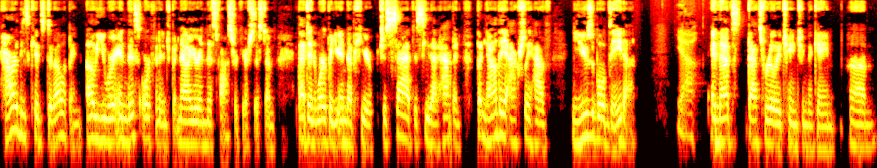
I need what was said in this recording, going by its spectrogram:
how are these kids developing? Oh you were in this orphanage but now you're in this foster care system. That didn't work but you end up here which is sad to see that happen. But now they actually have usable data. Yeah. And that's that's really changing the game. Um,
